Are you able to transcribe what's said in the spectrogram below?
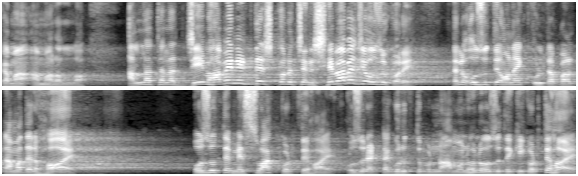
কামা আমার আল্লাহ আল্লাহ তালা যেভাবে নির্দেশ করেছেন, সেভাবে যে অজু করে, তাহলে অজুতে অনেক উল্টাপাল্টা আমাদের হয়। অজুতে মেসওয়াক করতে হয়। অজুর একটা গুরুত্বপূর্ণ আমল হলো অজুতে কি করতে হয়?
